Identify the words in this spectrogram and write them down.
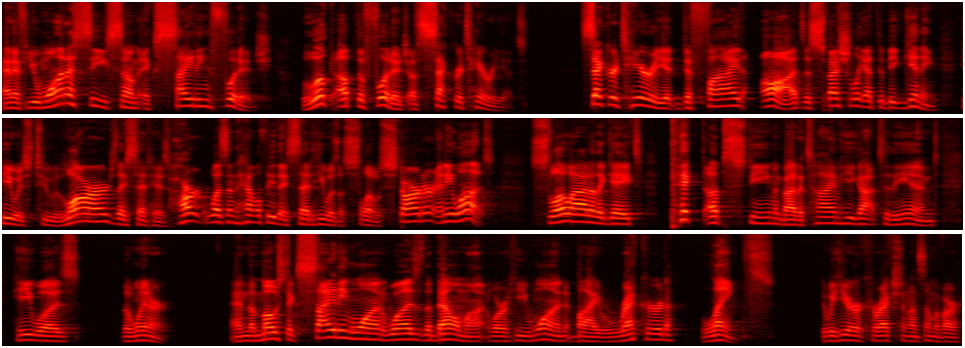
And if you want to see some exciting footage, Look up the footage of Secretariat. Secretariat defied odds, especially at the beginning. He was too large. They said his heart wasn't healthy. They said he was a slow starter, and he was. Slow out of the gates, picked up steam, and by the time he got to the end, he was the winner. And the most exciting one was the Belmont, where he won by record lengths. Do we hear a correction on some of our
